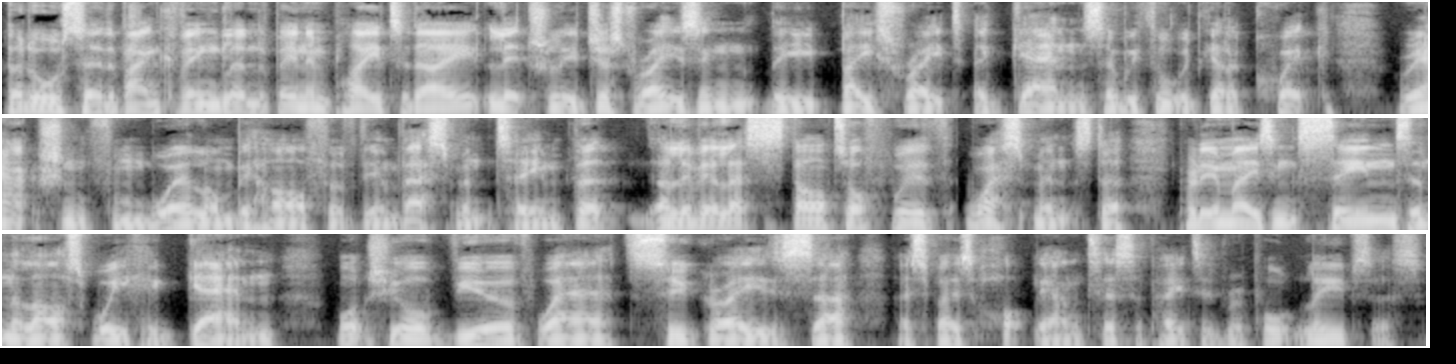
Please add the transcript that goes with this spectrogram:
But also the Bank of England have been in play today, literally just raising the base rate again. So we thought we'd get a quick reaction from Will on behalf of the investment team team. But Olivia, let's start off with Westminster. Pretty amazing scenes in the last week again. What's your view of where Sue Gray's, uh, I suppose, hotly anticipated report leaves us?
